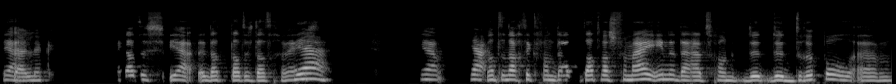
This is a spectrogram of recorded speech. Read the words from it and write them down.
Ja, duidelijk. dat is, ja, dat, dat is dat geweest. Ja, Ja. Ja. Want toen dacht ik van, dat, dat was voor mij inderdaad gewoon de, de druppel. ehm.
